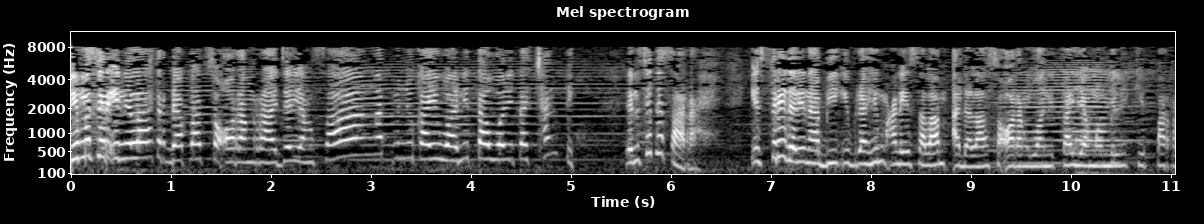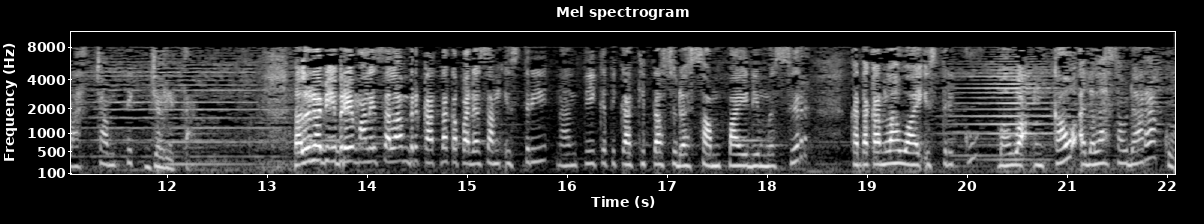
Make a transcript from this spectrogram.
Di Mesir inilah terdapat seorang raja yang sangat menyukai wanita-wanita cantik. Dan Siti Sarah, istri dari Nabi Ibrahim alaihissalam adalah seorang wanita yang memiliki paras cantik jelita. Lalu Nabi Ibrahim alaihissalam berkata kepada sang istri, nanti ketika kita sudah sampai di Mesir, Katakanlah wahai istriku bahwa engkau adalah saudaraku.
